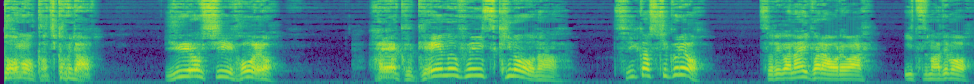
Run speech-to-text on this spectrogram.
どうも、勝ち込みだ。UFC4 よ。早くゲームフェイス機能をな、追加してくれよ。それがないから俺はいつまでも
